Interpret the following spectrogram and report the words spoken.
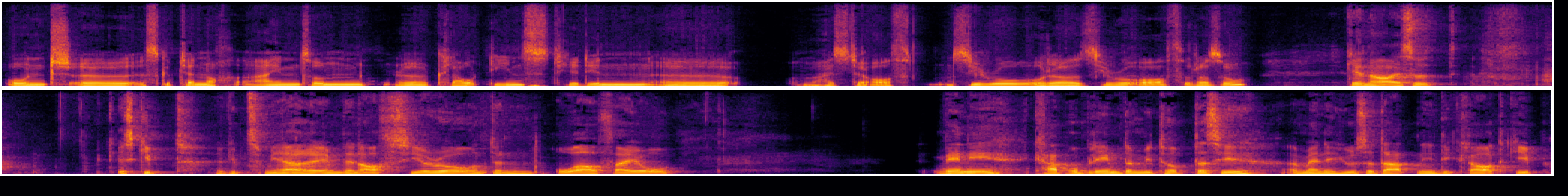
Und äh, es gibt ja noch einen so einen äh, Cloud-Dienst, hier den äh, heißt der Auth Zero oder Zero Auth oder so? Genau, also es gibt, gibt's mehrere, eben den Auth Zero und den OAuth.io. Wenn ich kein Problem damit habe, dass ich meine User-Daten in die Cloud gebe,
